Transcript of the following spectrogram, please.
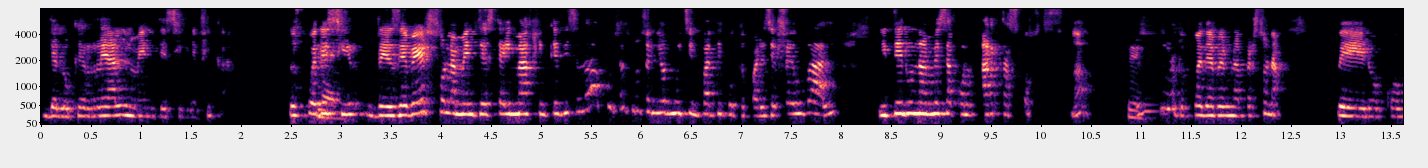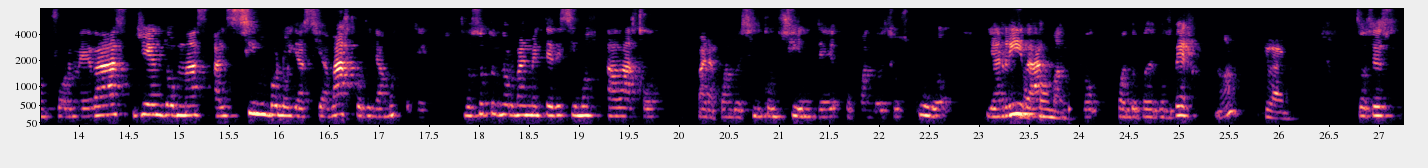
de lo que realmente significa. Entonces puedes ir desde ver solamente esta imagen que dices, ah, pues es un señor muy simpático que parece feudal y tiene una mesa con hartas cosas, ¿no? Eso es lo que puede ver una persona pero conforme vas yendo más al símbolo y hacia abajo, digamos, porque nosotros normalmente decimos abajo para cuando es inconsciente o cuando es oscuro, y arriba cuando, cuando podemos ver, ¿no? Claro. Entonces,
